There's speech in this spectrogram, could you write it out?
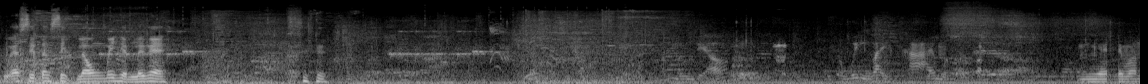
กูแอสซิสต์ตั้งสิบลงไม่เห็นเลยไง มึงเดี๋ยวจะวิ่งไล่ฆ่าให้หมดมันไงมัน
